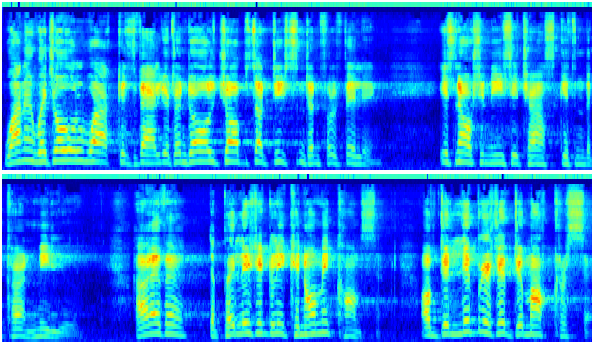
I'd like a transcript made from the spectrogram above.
one in which all work is valued and all jobs are decent and fulfilling, is not an easy task given the current milieu. However, the political economic concept of deliberative democracy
